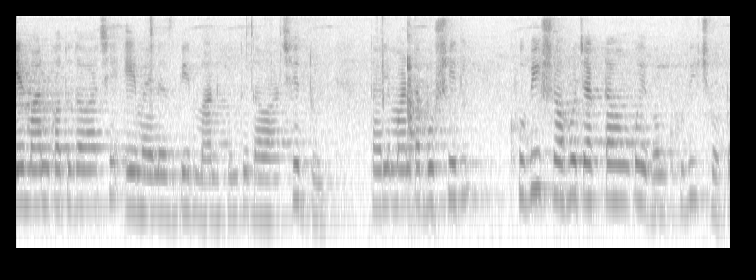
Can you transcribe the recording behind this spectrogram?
এর মান কত দেওয়া আছে? এ মাইনাস বি এর মান কিন্তু দেওয়া আছে দুই। তাহলে মানটা বসিয়ে দিই। খুবই সহজ একটা অঙ্ক এবং খুবই ছোট।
